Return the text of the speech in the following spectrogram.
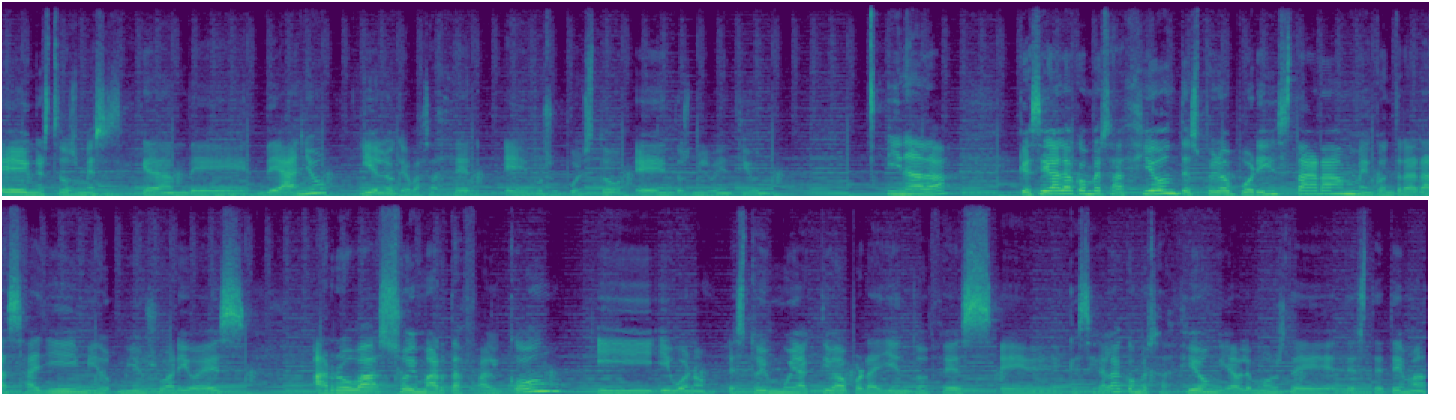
en estos meses que quedan de, año y en lo que vas a hacer, eh, por supuesto, en 2021. Y nada, que siga la conversación, te espero por Instagram, me encontrarás allí, mi, usuario es arroba soy Marta Falcón y, bueno, estoy muy activa por allí, entonces eh, que siga la conversación y hablemos de, este tema.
